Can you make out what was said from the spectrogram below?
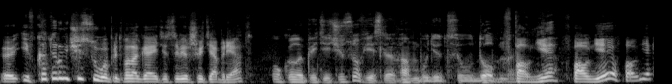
И в котором часу вы предполагаете совершить обряд? Около пяти часов, если вам будет удобно. Вполне, вполне, вполне.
